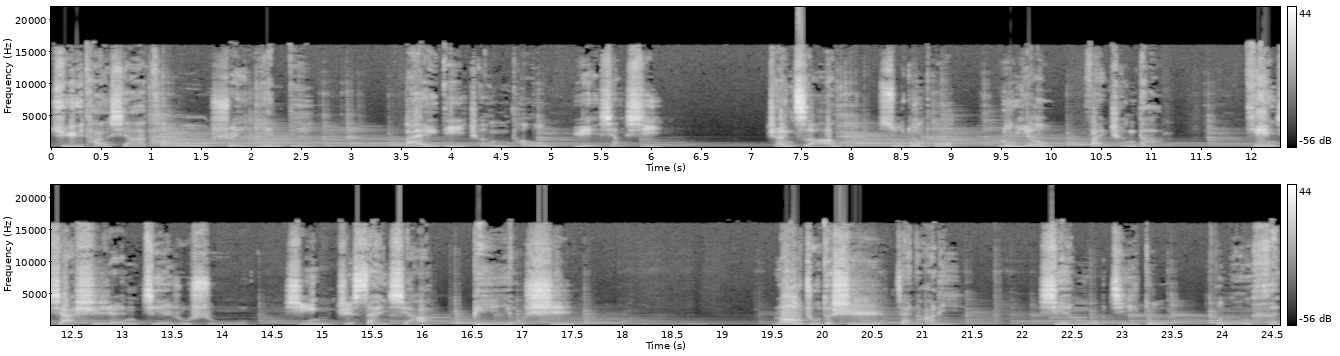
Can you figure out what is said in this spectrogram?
瞿塘峡口水烟低，白帝城头月向西。陈子昂、苏东坡、陆游、范成大，天下诗人皆入蜀，行至三峡必有诗。老朱的诗在哪里？羡慕嫉妒不能恨，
